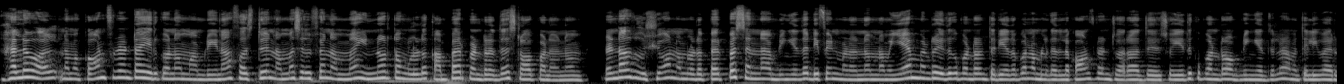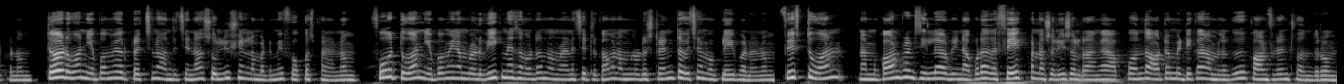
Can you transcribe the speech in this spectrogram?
ஹலோ ஆல் நம்ம கான்ஃபிடெண்ட்டாக இருக்கணும் அப்படின்னா ஃபஸ்ட்டு நம்ம செல்ஃபை நம்ம இன்னொருத்தவங்களோட கம்பேர் பண்ணுறத ஸ்டாப் பண்ணணும். ரெண்டாவது விஷயம் நம்மளோட பர்பஸ் என்ன அப்படிங்கிறத டிஃபைன் பண்ணணும். நம்ம ஏன் பண்ணுறோம் எதுக்கு பண்ணுறோம்னு தெரியாதப்ப நம்மளுக்கு அதில் கான்ஃபிடன்ஸ் வராது. ஸோ எதுக்கு பண்ணுறோம் அப்படிங்கிறதுல நம்ம தெளிவாக இருக்கணும். தேர்ட் ஒன் எப்போவுமே ஒரு பிரச்சனை வந்துச்சுன்னா சொல்யூஷனில் மட்டுமே ஃபோக்கஸ் பண்ணணும். ஃபோர்த் ஒன் எப்போவுமே நம்மளோட வீக்னஸை மட்டும் நம்ம நினச்சிட்டு இருக்காம நம்மளோட ஸ்ட்ரென்த்தை வச்சு நம்ம ப்ளே பண்ணணும். ஃபிஃப்த் ஒன் நம்ம கான்ஃபிடன்ஸ் இல்லை அப்படின்னா கூட அதை ஃபேக் பண்ண சொல்லி சொல்கிறாங்க அப்போ வந்து ஆட்டோமேட்டிக்காக நம்மளுக்கு கான்ஃபிடன்ஸ் வந்துடும்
